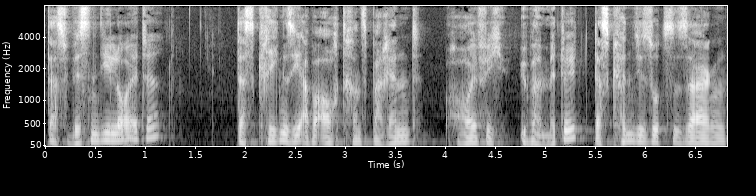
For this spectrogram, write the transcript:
das wissen die Leute, das kriegen sie aber auch transparent häufig übermittelt. Das können Sie sozusagen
